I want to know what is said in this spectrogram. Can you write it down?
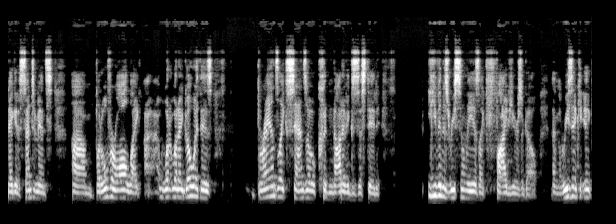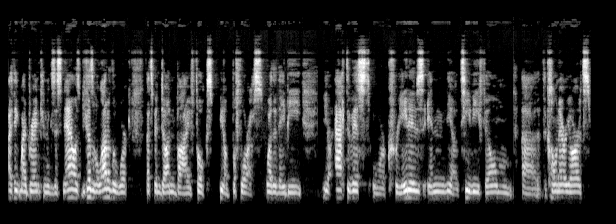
negative sentiments, um, but overall, like I, what what I go with is brands like Sanzo could not have existed even as recently as like five years ago. And the reason I think my brand can exist now is because of a lot of the work that's been done by folks, you know, before us, whether they be, you know, activists or creatives in, you know, TV, film, uh, the culinary arts,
